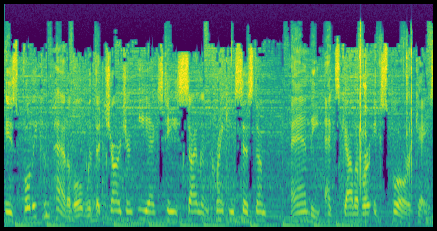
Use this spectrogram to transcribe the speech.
is fully compatible with the Charger EXT silent cranking system and the Excalibur Explorer case.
